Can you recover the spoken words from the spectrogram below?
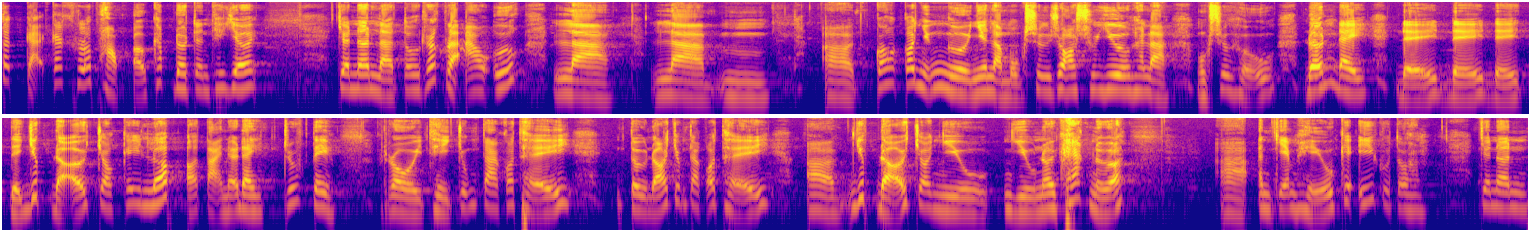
tất cả các lớp học ở khắp nơi trên thế giới. Cho nên là tôi rất là ao ước là là um, à, có có những người như là một sư Do Sư Dương hay là một sư Hữu đến đây để để để để giúp đỡ cho cái lớp ở tại nơi đây trước tiên. Rồi thì chúng ta có thể từ đó chúng ta có thể à, giúp đỡ cho nhiều nhiều nơi khác nữa à, anh chị em hiểu cái ý của tôi không? Cho nên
